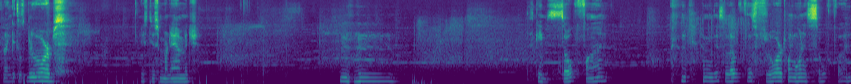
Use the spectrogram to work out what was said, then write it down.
If I can get those blue orbs, let's do some more damage. Mm-hmm. Game is so fun. I mean, this level, this floor 21 is so fun.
